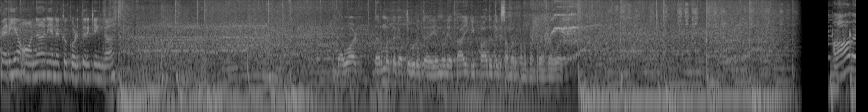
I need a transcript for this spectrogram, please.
பெரிய ஆனர் எனக்கு கொடுத்துருக்கீங்க. இந்த அவார்ட் தர்மத்தை கற்றுக் கொடுத்த என்னுடைய தாய்க்கு பாதத்துக்கு சமர்ப்பணம் பண்ணுறேன் அந்த அவார்ட் அதாவது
